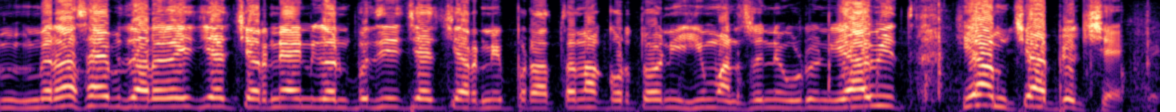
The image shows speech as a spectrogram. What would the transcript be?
मिरासाहेब मीरासाहेब चरणी आणि गणपतीच्या चरणी प्रार्थना करतो आणि ही माणसं निवडून यावीत. ही आमची अपेक्षा आहे.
